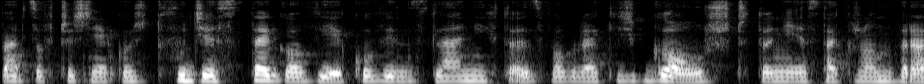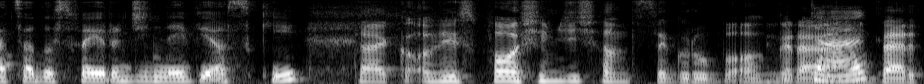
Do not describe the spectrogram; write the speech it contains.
bardzo wcześnie, jakoś XX wieku, więc dla nich to jest w ogóle jakiś gąszcz. To nie jest tak, że on wraca do swojej rodzinnej wioski. Tak, on jest po 80 grubo, gra Tak. Bert.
